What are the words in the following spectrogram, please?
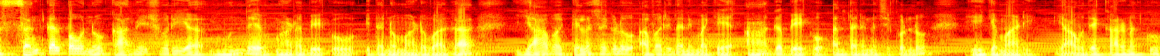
ಸಂಕಲ್ಪವನ್ನು ಕಾಮೇಶ್ವರಿಯ ಮುಂದೆ ಮಾಡಬೇಕು. ಇದನ್ನು ಮಾಡುವಾಗ ಯಾವ ಕೆಲಸಗಳು ಅವರಿಂದ ನಿಮಗೆ ಆಗಬೇಕು ಅಂತ ನೆನೆಸಿಕೊಂಡು ಹೀಗೆ ಮಾಡಿ. ಯಾವುದೇ ಕಾರಣಕ್ಕೂ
